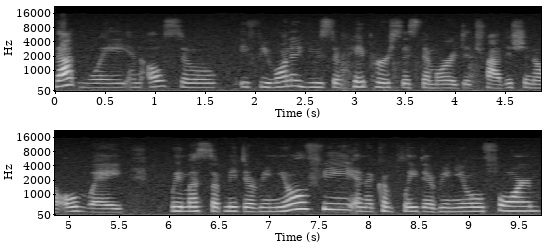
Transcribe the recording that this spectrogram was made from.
that way. And also, if you want to use the paper system or the traditional old way, we must submit the renewal fee and complete the renewal form.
